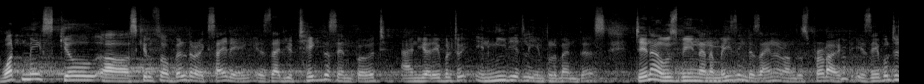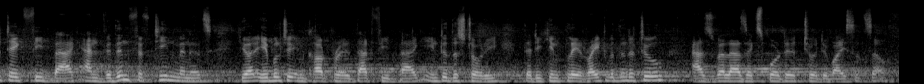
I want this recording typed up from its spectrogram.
What makes Skill, uh, Skillflow Builder exciting is that you take this input and you're able to immediately implement this. Dana, who's been an amazing designer on this product, is able to take feedback, and within 15 minutes, you're able to incorporate that feedback into the story that you can play right within the tool, as well as export it to a device itself.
